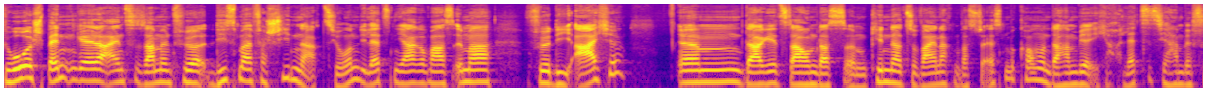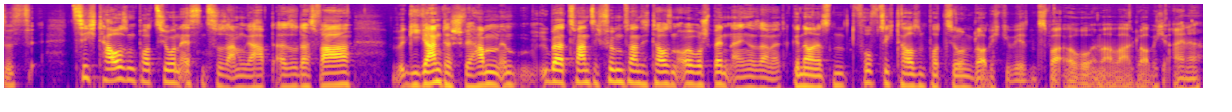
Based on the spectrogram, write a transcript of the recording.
hohe Spendengelder einzusammeln für diesmal verschiedene Aktionen. Die letzten Jahre war es immer für die Arche. Ähm, da geht es darum, dass ähm, Kinder zu Weihnachten was zu essen bekommen. Und da haben wir, ich, auch letztes Jahr haben wir für zigtausend Portionen Essen zusammen gehabt. Also das war gigantisch. Wir haben über 20, 25.000 Euro Spenden eingesammelt. Genau, das sind 50.000 Portionen, glaube ich, gewesen. 2 Euro immer war, glaube ich, eine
